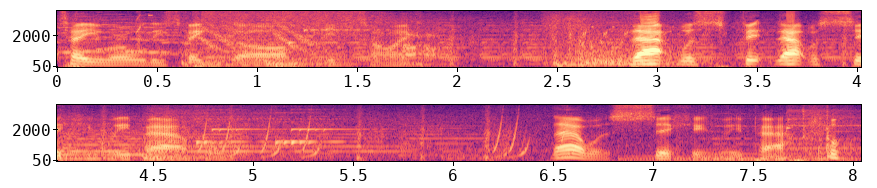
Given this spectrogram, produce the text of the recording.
tell you where all these things are in time. That was fit. That was sickeningly powerful. That was sickeningly powerful.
